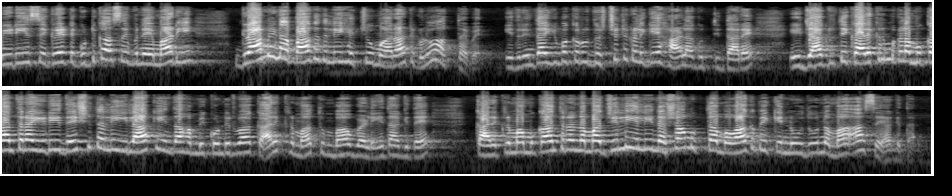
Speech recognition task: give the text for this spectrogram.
ಬೀಡಿ, ಸಿಗರೇಟ್, ಗುಟ್ಕಾ ಸೇವನೆ ಮಾಡಿ ಗ್ರಾಮೀಣ ಭಾಗದಲ್ಲಿ ಹೆಚ್ಚು ಮಾರಾಟಗಳು ಆಗ್ತವೆ. ಇದರಿಂದ ಯುವಕರು ದುಶ್ಚಟಗಳಿಗೆ ಹಾಳಾಗುತ್ತಿದ್ದಾರೆ. ಈ ಜಾಗೃತಿ ಕಾರ್ಯಕ್ರಮಗಳ ಮುಖಾಂತರ ಇಡೀ ದೇಶದಲ್ಲಿ ಇಲಾಖೆಯಿಂದ ಹಮ್ಮಿಕೊಂಡಿರುವ ಕಾರ್ಯಕ್ರಮ ತುಂಬಾ ಒಳ್ಳೆಯದಾಗಿದೆ. ಕಾರ್ಯಕ್ರಮ ಮುಖಾಂತರ ನಮ್ಮ ಜಿಲ್ಲೆಯಲ್ಲಿ ನಶಾಮುಕ್ತವಾಗಬೇಕೆನ್ನುವುದು ನಮ್ಮ ಆಸೆಯಾಗಿದೆ.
